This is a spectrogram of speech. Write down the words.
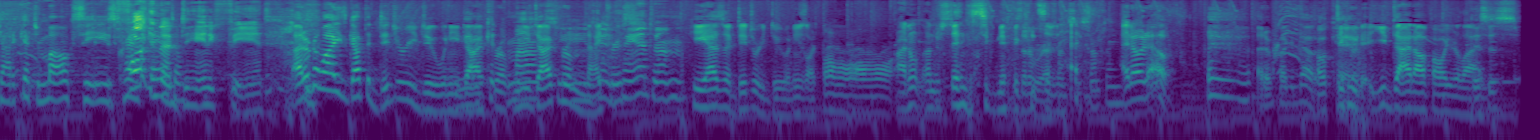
Gotta catch a moxies. Fucking a Danny Phantom. I don't know why he's got the didgeridoo when you die from when you die from nitrous. Phantom. He has a didgeridoo and he's like, I don't understand the significance of reference to that. something? I don't know. I don't fucking know. Okay. Dude, you died off all your lives. This is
